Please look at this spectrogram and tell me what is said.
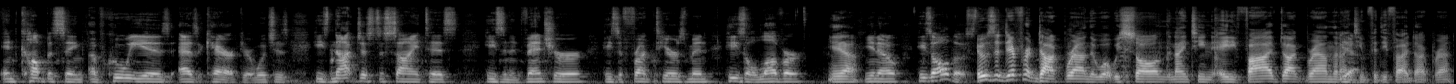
encompassing of who he is as a character, which is he's not just a scientist, he's an adventurer, he's a frontiersman, he's a lover. Yeah. You know, he's all those. It was a different Doc Brown than what we saw in the 1985 Doc Brown, the Yeah. 1955 Doc Brown.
